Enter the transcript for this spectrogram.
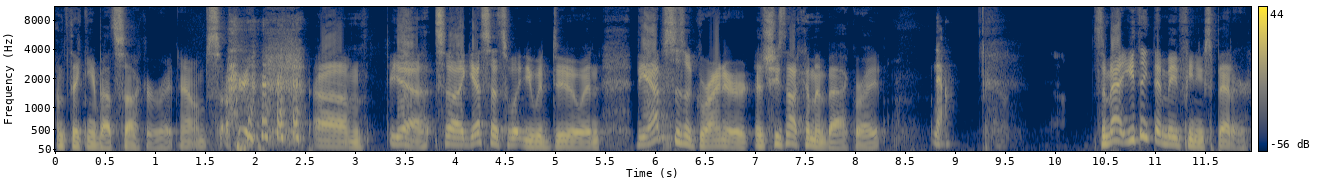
I'm thinking about soccer right now. I'm sorry. um, yeah, so I guess that's what you would do. And the absence of Griner, and she's not coming back, right? No. So Matt, you think that made Phoenix better?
